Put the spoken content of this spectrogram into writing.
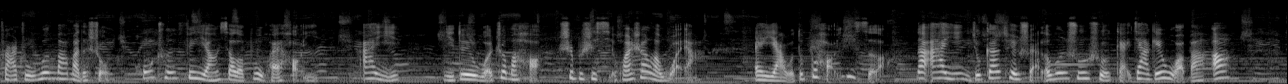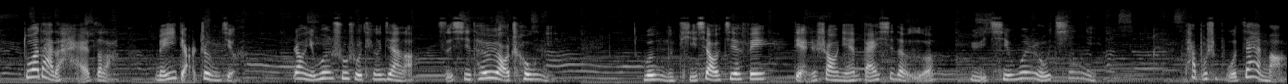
抓住温妈妈的手，红唇飞扬，笑了不怀好意。阿姨，你对我这么好，是不是喜欢上了我呀？哎呀，我都不好意思了。那阿姨你就干脆甩了温叔叔，改嫁给我吧啊！多大的孩子了，没一点正经，让你温叔叔听见了，仔细他又要抽你。温母啼笑皆非，点着少年白皙的额，语气温柔亲昵。他不是不在吗？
